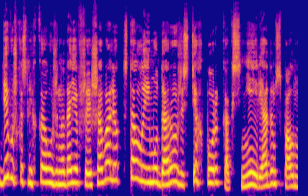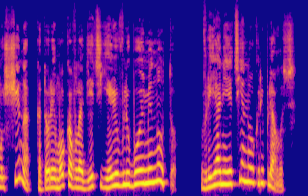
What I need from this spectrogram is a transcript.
Девушка, слегка уже надоевшая Шавалю, стала ему дороже с тех пор, как с ней рядом спал мужчина, который мог овладеть ею в любую минуту. Влияние Этьена укреплялось.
